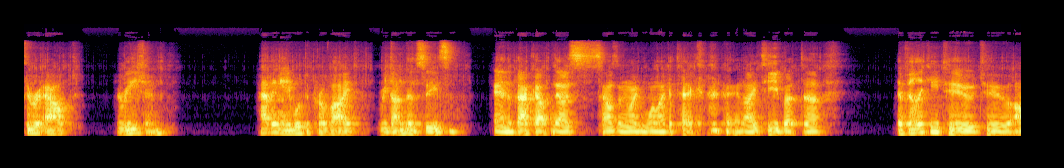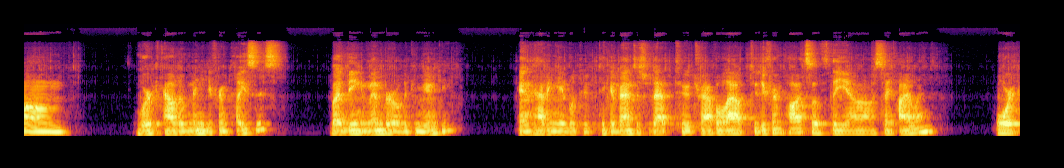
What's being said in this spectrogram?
throughout the region, having able to provide redundancies and backup. Now it sounds like more like a tech and IT, but uh, the ability to to um, work out of many different places by being a member of the community and having able to take advantage of that to travel out to different parts of the uh, say island or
